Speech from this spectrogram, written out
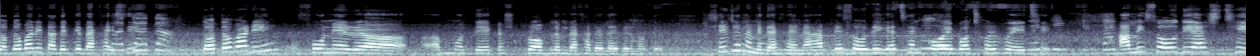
যতবারই তাদেরকে দেখাইছি ততবারই ফোনের মধ্যে একটা প্রবলেম দেখা দেয় লাইভের মধ্যে। সেই জন্য আমি দেখাই না। আপনি সৌদি গেছেন কয় বছর হয়েছে? আমি সৌদি আসছি,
